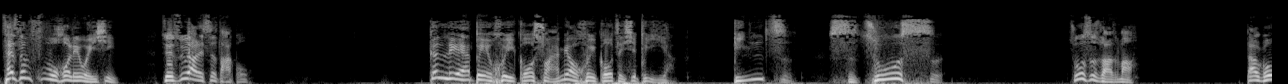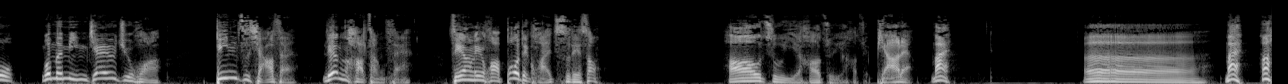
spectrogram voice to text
产生复合的味型。最主要的是大哥，跟莲白回锅、蒜苗回锅这些不一样，饼子是主食。主食啥子嘛？大哥，我们民间有句话：“饼子下饭，两下胀饭。”这样的话，饱得快，吃得少。好主意，好主意，好主意，漂亮，买，呃，买哈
